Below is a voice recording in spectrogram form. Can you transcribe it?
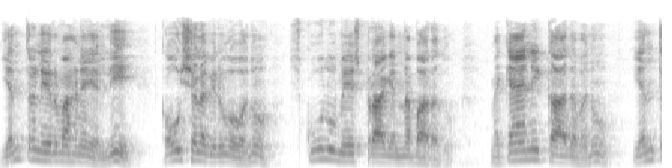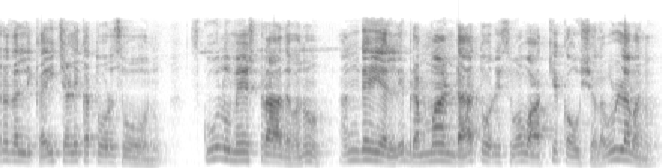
ಯಂತ್ರ ನಿರ್ವಹಣೆಯಲ್ಲಿ ಕೌಶಲವಿರುವವನು ಸ್ಕೂಲು ಮೇಷ್ಟ್ರಾಗೆನ್ನಬಾರದು. ಮೆಕ್ಯಾನಿಕ್ ಆದವನು ಯಂತ್ರದಲ್ಲಿ ಕೈಚಳಿಕ ತೋರಿಸುವವನು. ಸ್ಕೂಲು ಮೇಷ್ಟ್ರಾದವನು, ಅಂಗೈಯಲ್ಲಿ ಬ್ರಹ್ಮಾಂಡ ತೋರಿಸುವ ವಾಕ್ಯ ಕೌಶಲವುಳ್ಳವನು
